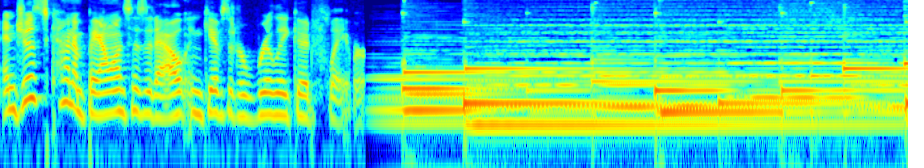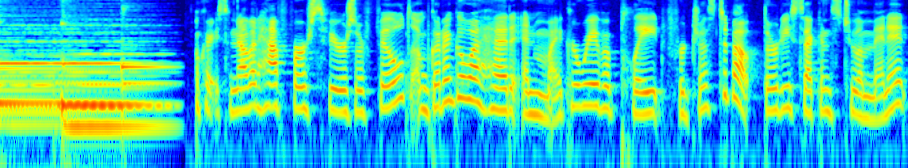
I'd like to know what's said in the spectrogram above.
and just kind of balances it out and gives it a really good flavor. Okay, so now that half of our spheres are filled, I'm gonna go ahead and microwave a plate for just about 30 seconds to a minute.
